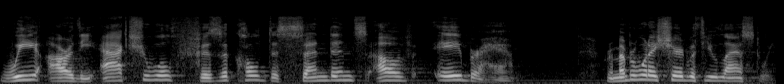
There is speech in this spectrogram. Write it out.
We are the actual physical descendants of Abraham. Remember what I shared with you last week.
